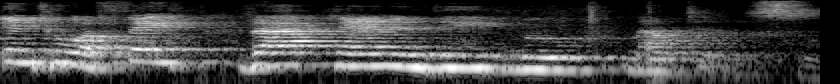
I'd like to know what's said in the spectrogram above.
into a faith that can indeed move mountains.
